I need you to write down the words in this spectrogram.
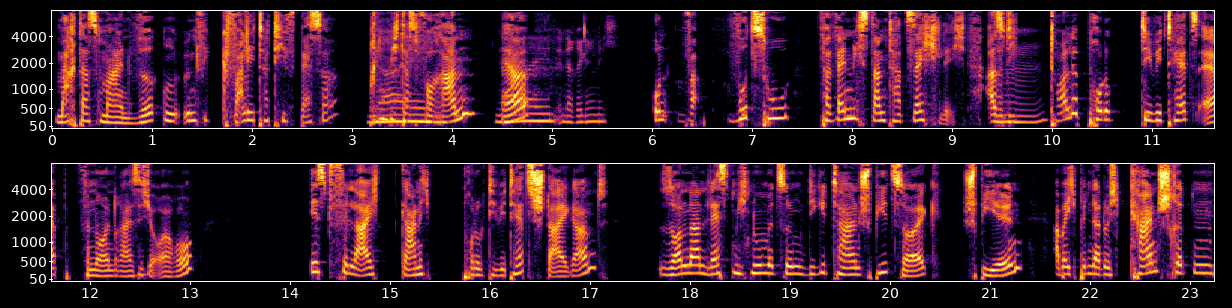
Macht das mein Wirken irgendwie qualitativ besser? Bringt mich das voran? Nein, ja? in der Regel nicht und wozu verwende ich es dann tatsächlich? Also die mhm. tolle Produktivitäts-App für 39 Euro ist vielleicht gar nicht produktivitätssteigernd, sondern lässt mich nur mit so einem digitalen Spielzeug spielen, aber ich bin dadurch keinen Schritten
